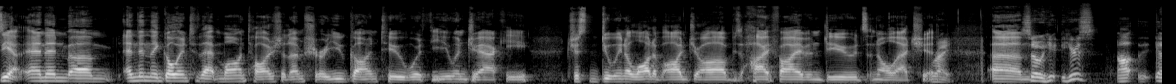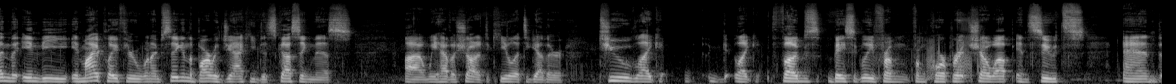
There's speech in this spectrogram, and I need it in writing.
yeah, and then um, and then they go into that montage that I'm sure you've gone to with you and Jackie, just doing a lot of odd jobs, high five and dudes, and all that shit. Right. Um, So he- here's uh, in the in the in my playthrough when I'm sitting in the bar with Jackie discussing this, uh, we have a shot of tequila together. Two like like thugs basically from from corporate show up in suits, and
